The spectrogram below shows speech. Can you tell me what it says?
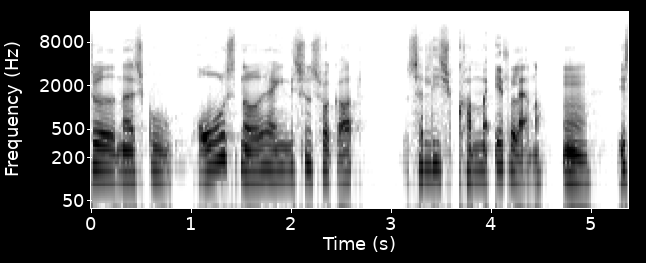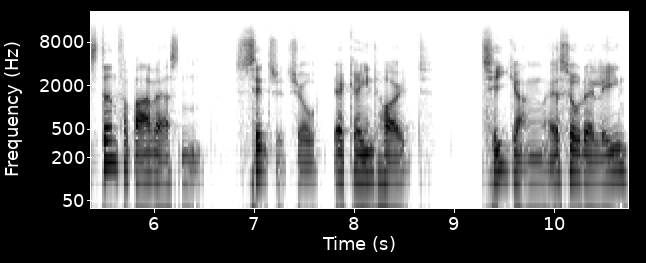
du ved, når jeg skulle rose noget, jeg egentlig synes var godt, så lige skulle komme med et eller andet. Mm. I stedet for bare at være sådan sindssygt show. Jeg grinte højt 10 gange, og jeg så det alene.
